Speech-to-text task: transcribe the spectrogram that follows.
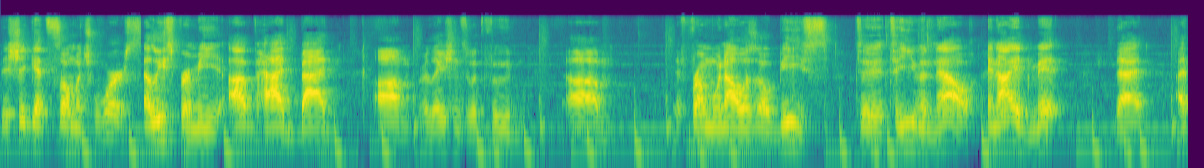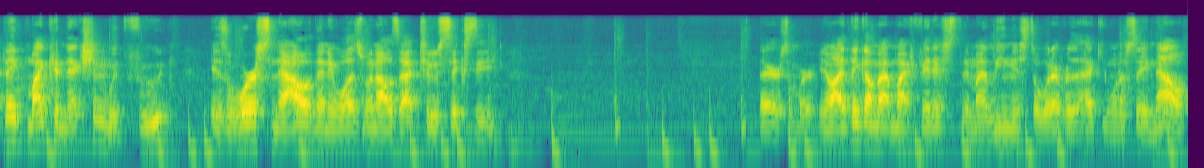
this shit gets so much worse. At least for me, I've had bad um, relations with food um, from when I was obese to, to even now. And I admit that I think my connection with food is worse now than it was when I was at 260 there somewhere. You know, I think I'm at my fittest and my leanest or whatever the heck you want to say now.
